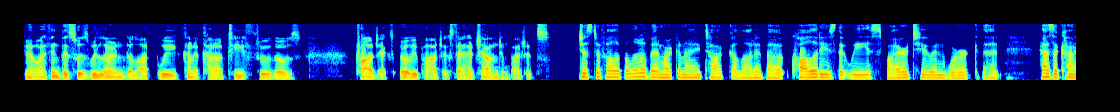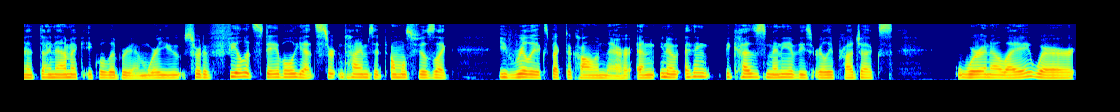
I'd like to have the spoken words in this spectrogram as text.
You know, I think this was, we learned a lot. We kind of cut our teeth through those projects, early projects that had challenging budgets. Just to follow up a little bit, Mark and I talk a lot about qualities that we aspire to in work that has a kind of dynamic equilibrium where you sort of feel it stable, yet certain times it almost feels like you really expect a column there. And, you know, I think because many of these early projects were in LA, where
